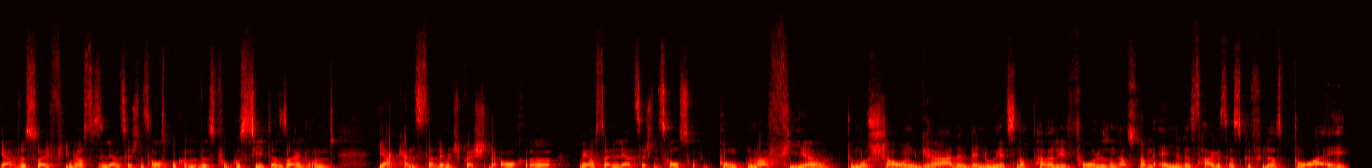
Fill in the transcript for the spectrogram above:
ja, wirst du halt viel mehr aus diesen Lernsessions rausbekommen, du wirst fokussierter sein und ja, kannst dann dementsprechend auch äh, mehr aus deinen Lernsessions rausholen. Punkt Nummer vier, du musst schauen, gerade wenn du jetzt noch parallel Vorlesungen hast und am Ende des Tages das Gefühl hast, boah, ey,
